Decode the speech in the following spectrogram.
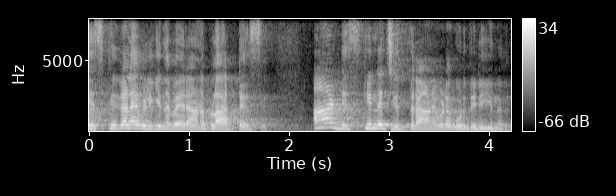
ഡിസ്കുകളെ വിളിക്കുന്ന പേരാണ് പ്ലാറ്റേഴ്സ് ആ ഡിസ്കിന്റെ ചിത്രമാണ് ഇവിടെ കൊടുത്തിരിക്കുന്നത്.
